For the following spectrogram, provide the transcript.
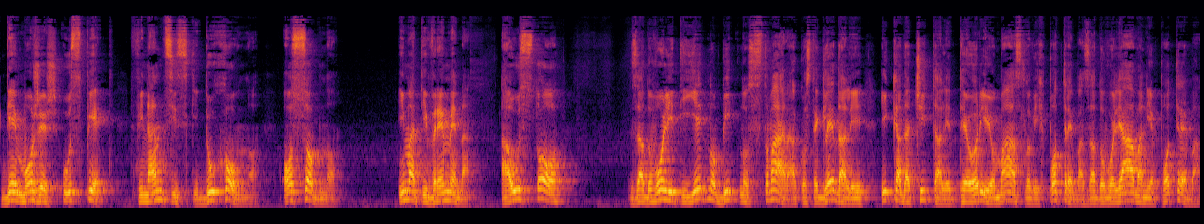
gdje možeš uspjeti financijski, duhovno, osobno, imati vremena, a uz to zadovoljiti jedno bitno stvar, ako ste gledali i kada čitali teoriju maslovih potreba, zadovoljavanje potreba,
